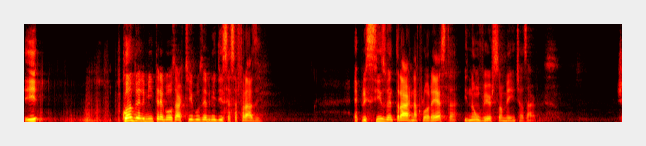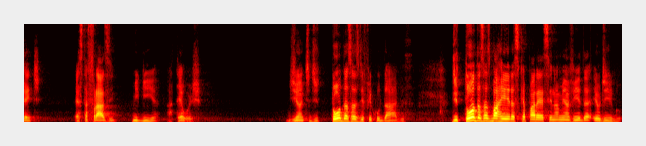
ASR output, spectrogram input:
E quando ele me entregou os artigos, ele me disse essa frase: É preciso entrar na floresta e não ver somente as árvores. Gente, esta frase me guia até hoje. Diante de todas as dificuldades, de todas as barreiras que aparecem na minha vida, eu digo:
